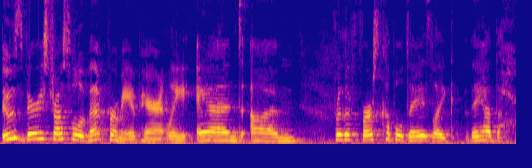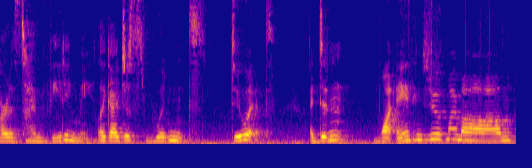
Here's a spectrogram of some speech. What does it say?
It was a very stressful event for me, apparently, and um, for the first couple days, like they had the hardest time feeding me. Like I just wouldn't do it. I didn't want anything to do with my mom.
